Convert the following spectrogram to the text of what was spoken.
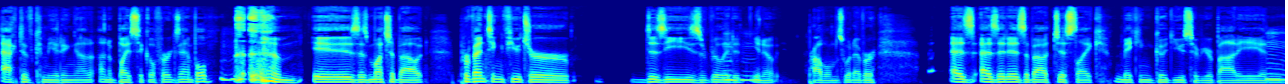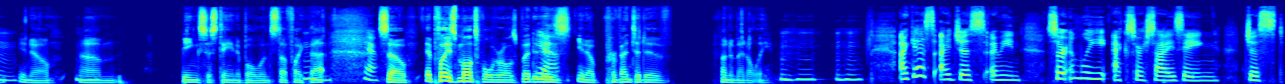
active commuting on, on a bicycle, for example, Mm-hmm. is as much about preventing future disease related, Mhm. you know, problems, whatever, as as it is about just like making good use of your body and Mm. you know, Mhm. um, being sustainable and stuff like that. Mm. Yeah. So it plays multiple roles, but it is Yeah. you know preventative fundamentally. Mm-hmm, mm-hmm. I guess I just, I mean, certainly exercising just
